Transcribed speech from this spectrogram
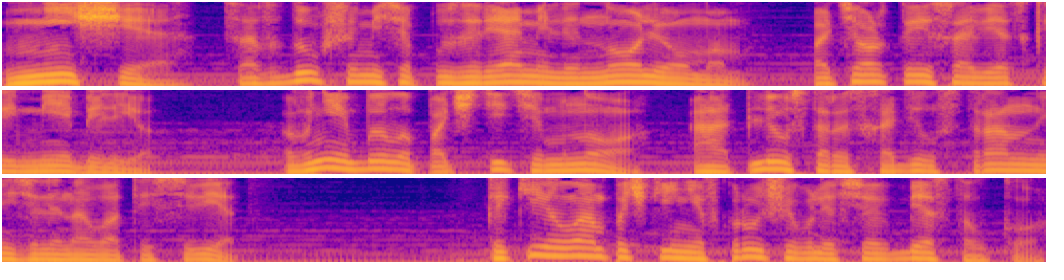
Нищая, со вздувшимися пузырями линолеумом, потертые советской мебелью – в ней было почти темно, а от люстр исходил странный зеленоватый свет. «Какие лампочки не вкручивали все в бестолку»,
